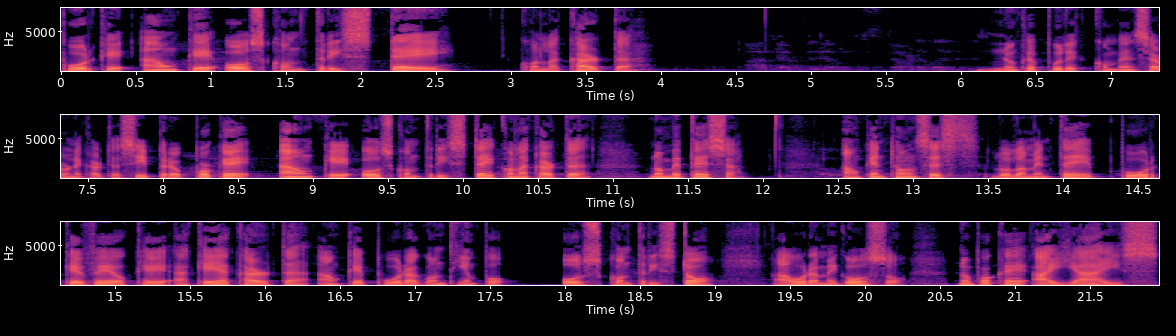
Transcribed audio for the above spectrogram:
Porque aunque os contristé con la carta, nunca pude comenzar una carta así, pero porque aunque os contristé con la carta, no me pesa. Aunque entonces lo lamenté porque veo que aquella carta, aunque por algún tiempo os contristó, ahora me gozo, no porque hayáis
